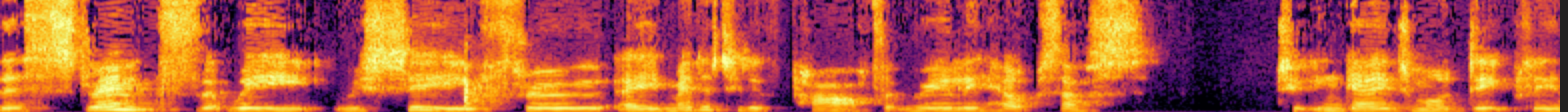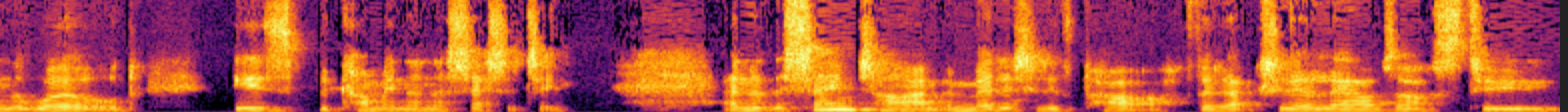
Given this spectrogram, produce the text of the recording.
the strength that we receive through a meditative path that really helps us to engage more deeply in the world is becoming a necessity. And at the same time, a meditative path that actually allows us to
